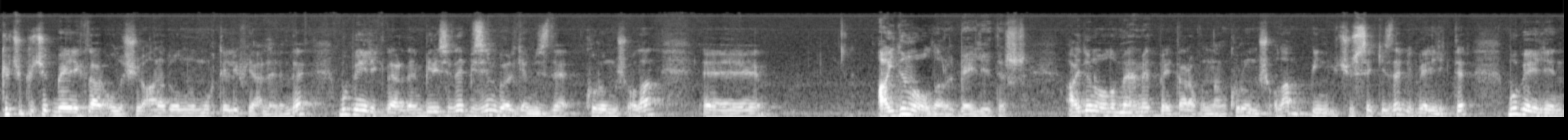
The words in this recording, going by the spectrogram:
küçük küçük beylikler oluşuyor Anadolu'nun muhtelif yerlerinde. Bu beyliklerden birisi de bizim bölgemizde kurulmuş olan e, Aydınoğulları Beyliği'dir. Aydınoğlu Mehmet Bey tarafından kurulmuş olan 1308'de bir beyliktir. Bu beyliğin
